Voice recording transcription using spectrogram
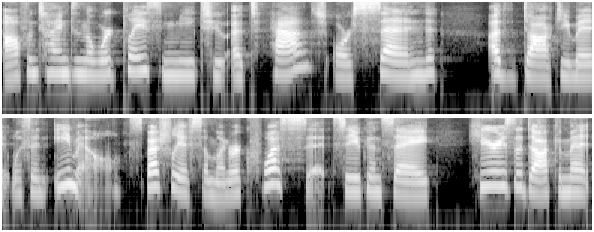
oftentimes in the workplace, you need to attach or send a document with an email, especially if someone requests it. So you can say, Here's the document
